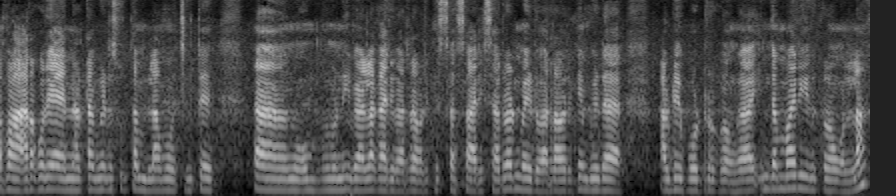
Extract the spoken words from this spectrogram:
அப்புறம் அரைக்குறையாக என்னட்டம் வீடு சுத்தம் இல்லாமல் வச்சுக்கிட்டு ஒம்பது மணி வேலைக்காரி வர்ற வரைக்கும் சாரி சர்வன் மைடு வர்ற வரைக்கும் வீடை அப்படியே போட்டிருக்கோங்க இந்த மாதிரி இருக்கிறவங்கெல்லாம்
